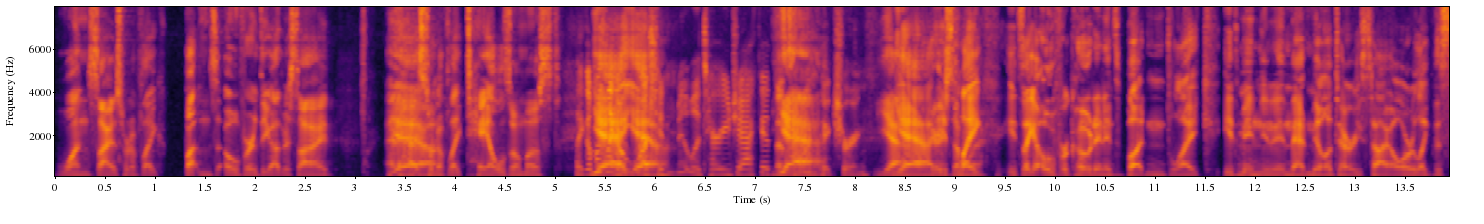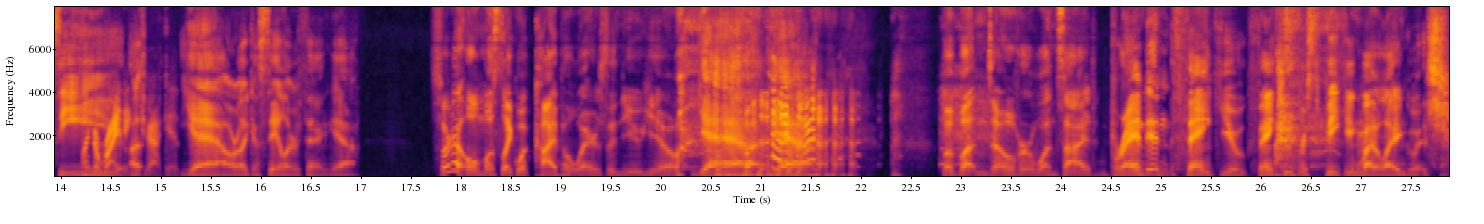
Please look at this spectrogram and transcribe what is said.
one side sort of like buttons over the other side and it has Yeah. sort of like tails almost. Like almost Yeah, like a yeah. Russian military jacket. That's what Yeah. I'm picturing. Yeah, Yeah, very it's similar. like it's like an overcoat and it's buttoned like it's in, in that military style or like the sea Like a riding uh, jacket. Yeah, or like a sailor thing. Yeah. sort of almost like what Kaiba wears in Yu-Gi-Oh, Yeah, yeah. but buttons over one side. Brandon, thank you. Thank you for speaking my language.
